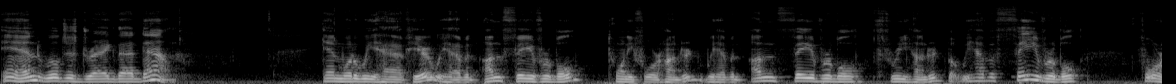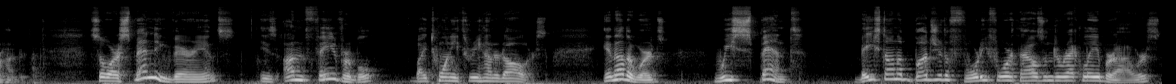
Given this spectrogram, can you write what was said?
And we'll just drag that down. And what do we have here? We have an unfavorable 2400. We have an unfavorable 300, but we have a favorable 400. So our spending variance is unfavorable by $2,300. In other words, we spent, based on a budget of 44,000 direct labor hours,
